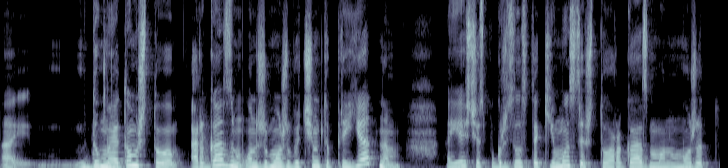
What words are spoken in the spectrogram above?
думаю о том, что оргазм, он же может быть чем-то приятным, а я сейчас погрузилась в такие мысли, что оргазм, он может э,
